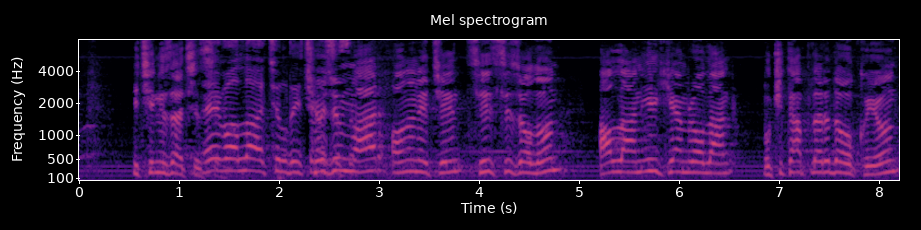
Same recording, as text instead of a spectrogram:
İçiniz açılsın. Eyvallah açıldı içim. Çözüm açılsın. var. Onun için siz siz olun. Allah'ın ilk emri olan bu kitapları da okuyun.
